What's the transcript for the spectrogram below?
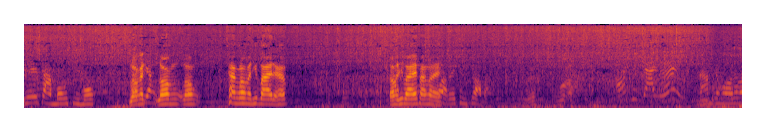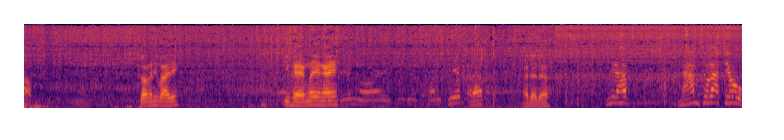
นนี้สามโมงสี่โมงลองลองลองช่างลองอธิบายหน่อยครับ ลองอธิบายให้ฟังหน่อยว่าไปถึงจอบอะอ๋อขึ้นใหญ่เลย น้ำจะพอหรือเปล่าลองอธิบายดิกี่แผงอะไรยังไงเดินหน่อยทำคลิปนะครับอะเดี๋ยวเดี๋ยวนี่นะครับ น้ำโซลาร์เซลล์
